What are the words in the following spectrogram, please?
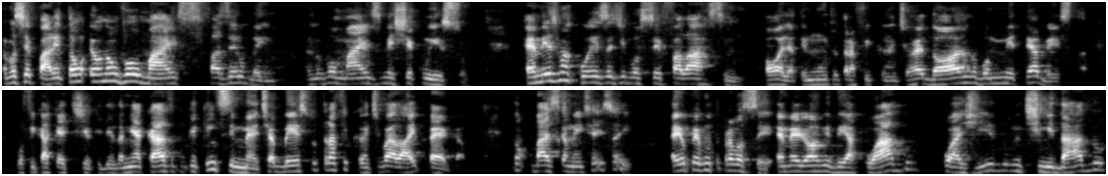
você para. Então, eu não vou mais fazer o bem. Eu não vou mais mexer com isso. É a mesma coisa de você falar assim: olha, tem muito traficante ao redor, eu não vou me meter a besta. Vou ficar quietinho aqui dentro da minha casa, porque quem se mete a besta, o traficante vai lá e pega. Então, basicamente é isso aí. Aí eu pergunto para você: é melhor viver acuado coagido, intimidado,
